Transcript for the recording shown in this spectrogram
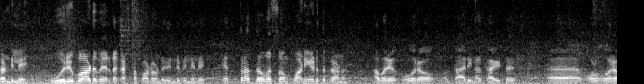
കണ്ടില്ലേ? ഒരുപാട് പേരുടെ കഷ്ടപ്പാടുണ്ട് ഇതിന്റെ പിന്നിൽ. എത്ര ദിവസം പണിയെടുത്തിട്ടാണ് അവർ ഓരോ കാര്യങ്ങൾക്കായിട്ട് ഓരോ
